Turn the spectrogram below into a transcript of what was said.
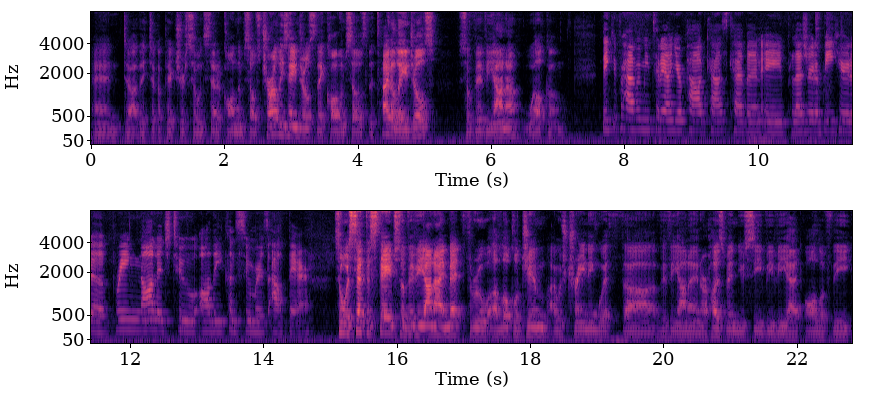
And uh, they took a picture. So instead of calling themselves Charlie's Angels, they call themselves the Title Angels. So, Viviana, welcome. Thank you for having me today on your podcast, Kevin. A pleasure to be here to bring knowledge to all the consumers out there. So we'll set the stage. So Viviana, and I met through a local gym. I was training with uh, Viviana and her husband. You see Vivi at all of the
